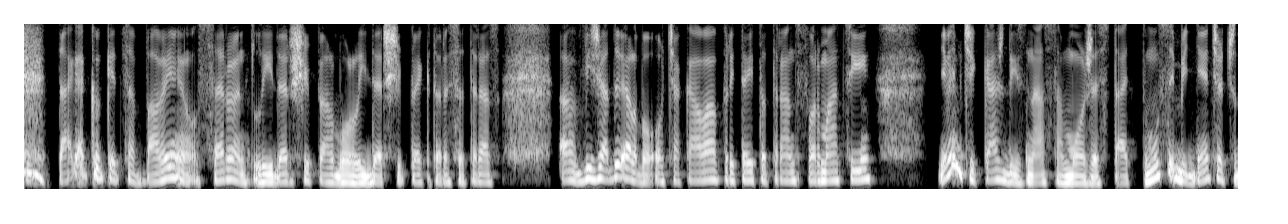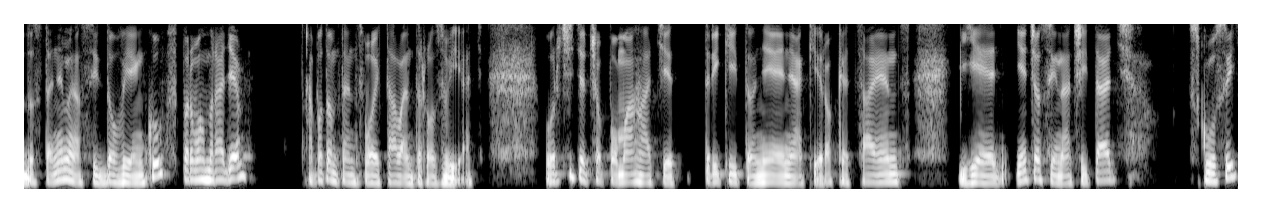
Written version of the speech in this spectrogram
tak ako keď sa bavíme o servant leadership alebo leadershipe, ktoré sa teraz vyžaduje alebo očakáva pri tejto transformácii, neviem, či každý z nás sa môže stať. To musí byť niečo, čo dostaneme asi do vienku v prvom rade a potom ten svoj talent rozvíjať. Určite, čo pomáha tie triky, to nie je nejaký rocket science, je niečo si načítať, skúsiť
